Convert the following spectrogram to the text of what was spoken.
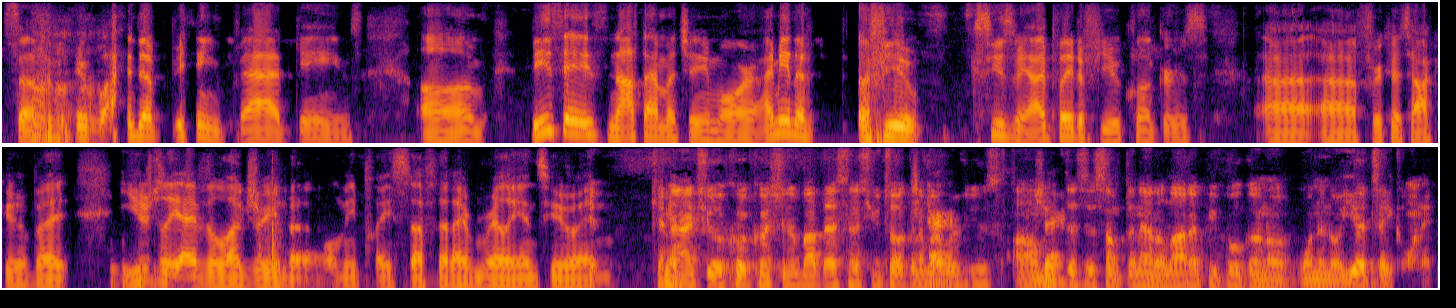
so they wind up being bad games. Um, these days, not that much anymore. I mean, a, a few excuse me, I played a few clunkers uh, uh, for Kotaku, but usually I have the luxury to only play stuff that I'm really into. And Can Yeah. I ask you a quick question about that since you're talking Sure. about reviews? Um, Sure. This is something that a lot of people are gonna want to know your take on it.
